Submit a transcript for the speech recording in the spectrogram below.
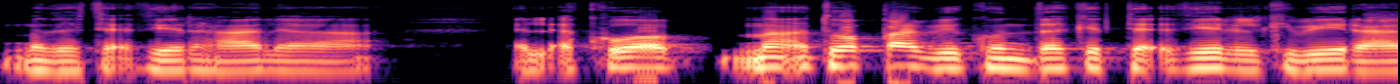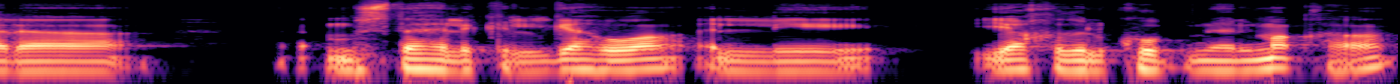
مدى تأثيرها على الأكواب. ما أتوقع بيكون ذاك التأثير الكبير على مستهلك القهوة اللي ياخذ الكوب من المقهى.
